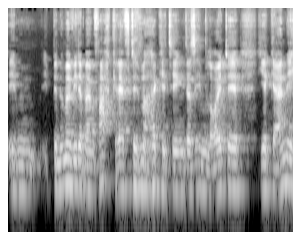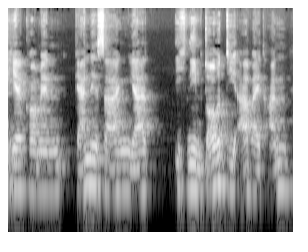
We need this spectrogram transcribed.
eben, ich bin immer wieder beim Fachkräftemarketing, dass eben Leute hier gerne herkommen, gerne sagen, ja, ich nehme dort die Arbeit an,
